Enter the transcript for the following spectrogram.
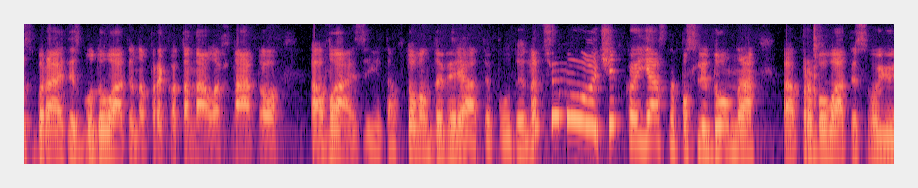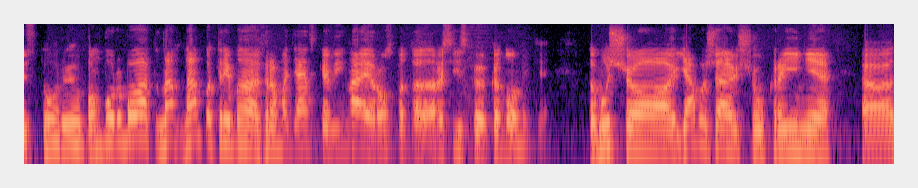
збираєтесь будувати, наприклад, аналог НАТО? В Азії там хто вам довіряти буде на цьому чітко ясно послідовно пробувати свою історію. Бомбардувати нам нам потрібна громадянська війна і розпад е, російської економіки, тому що я вважаю, що Україні е,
